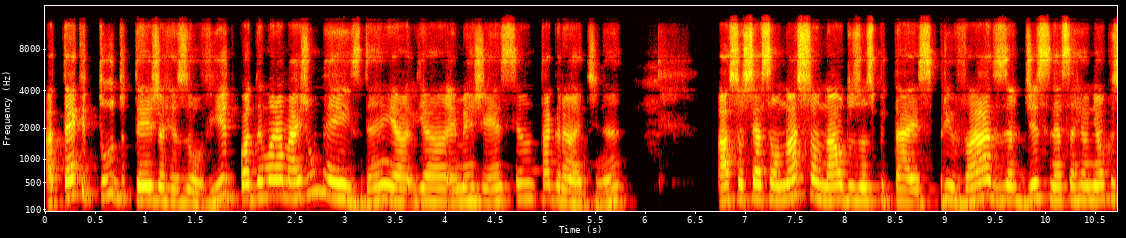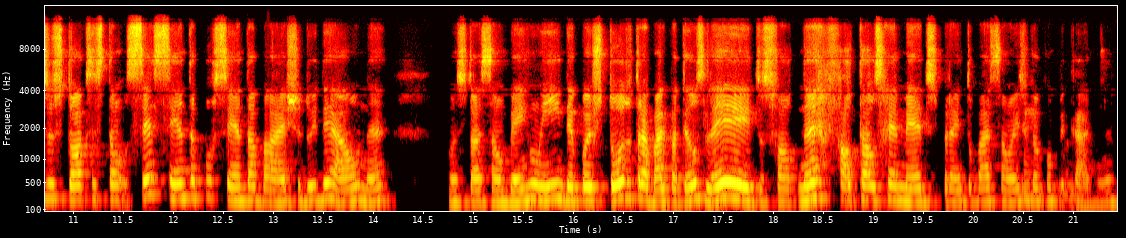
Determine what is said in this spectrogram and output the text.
até que tudo esteja resolvido, pode demorar mais de um mês, né? E a, e a emergência está grande, né? A Associação Nacional dos Hospitais Privados disse nessa reunião que os estoques estão 60% abaixo do ideal, né? Uma situação bem ruim. Depois todo o trabalho para ter os leitos, né? faltar os remédios para intubação, aí fica complicado, né?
